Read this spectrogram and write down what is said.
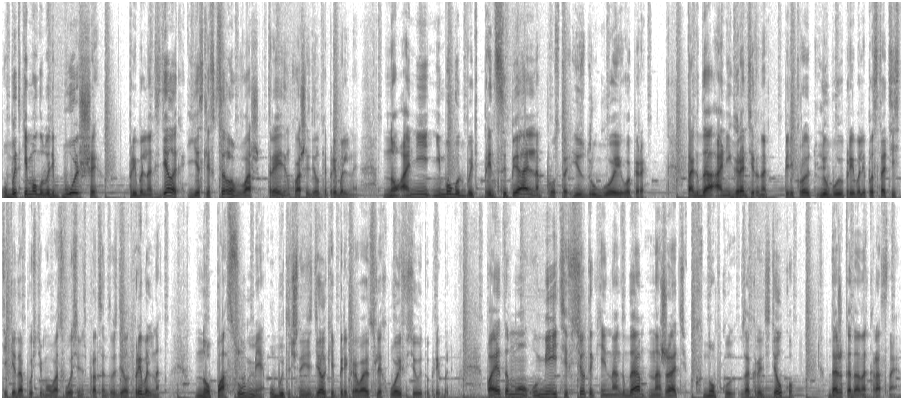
Убытки могут быть больше прибыльных сделок, если в целом ваш трейдинг, ваши сделки прибыльные. Но они не могут быть принципиально просто из другой оперы. Тогда они гарантированно перекроют любую прибыль. И по статистике, допустим, у вас 80% сделок прибыльных, но по сумме убыточные сделки перекрывают с лихвой всю эту прибыль. Поэтому умейте все-таки иногда нажать кнопку «Закрыть сделку», даже когда она красная.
